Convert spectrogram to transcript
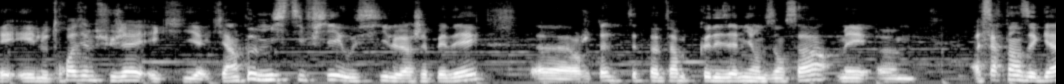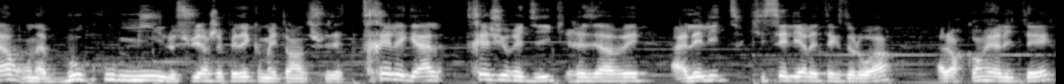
et, le troisième sujet, et qui, a un peu mystifié aussi le RGPD, euh, alors je vais peut-être peut pas me faire que des amis en disant ça, mais euh, à certains égards, on a beaucoup mis le sujet RGPD comme étant un sujet très légal, très juridique, réservé à l'élite qui sait lire les textes de loi, alors qu'en réalité,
